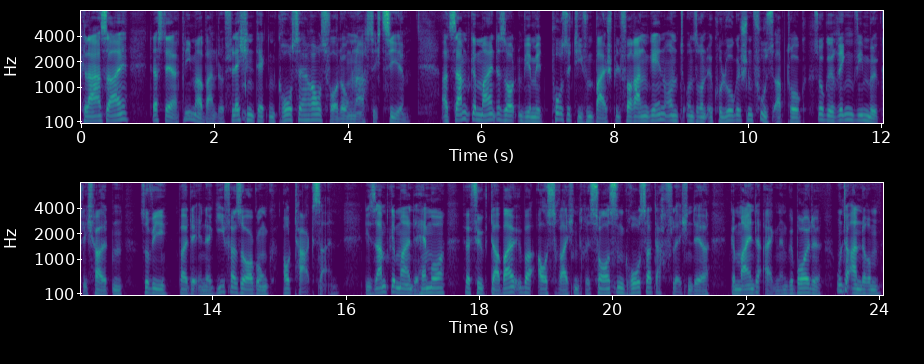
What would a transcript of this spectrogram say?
Klar sei, dass der Klimawandel flächendeckend große Herausforderungen nach sich ziehe. Als Samtgemeinde sollten wir mit positivem Beispiel vorangehen und unseren ökologischen Fußabdruck so gering wie möglich halten, sowie bei der Energieversorgung autark sein. Die Samtgemeinde Hemmoor verfügt dabei über ausreichend Ressourcen großer Dachflächen der gemeindeeigenen Gebäude, unter anderem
